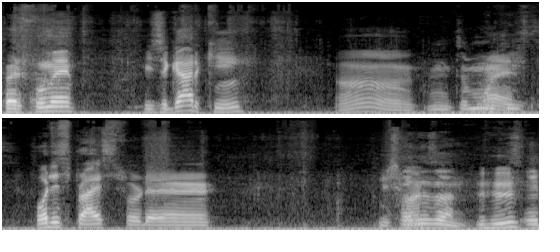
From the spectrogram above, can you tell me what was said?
perfumy i zegarki. O, Mm, nice. What is price for the this one? one, Mhm. it's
